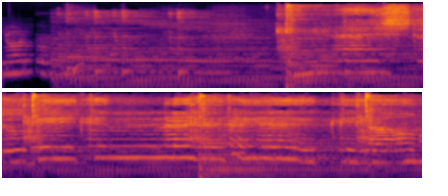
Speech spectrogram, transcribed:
ನೋಡ್ಕೊಂಡು عشت بيك النهر يا عمر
